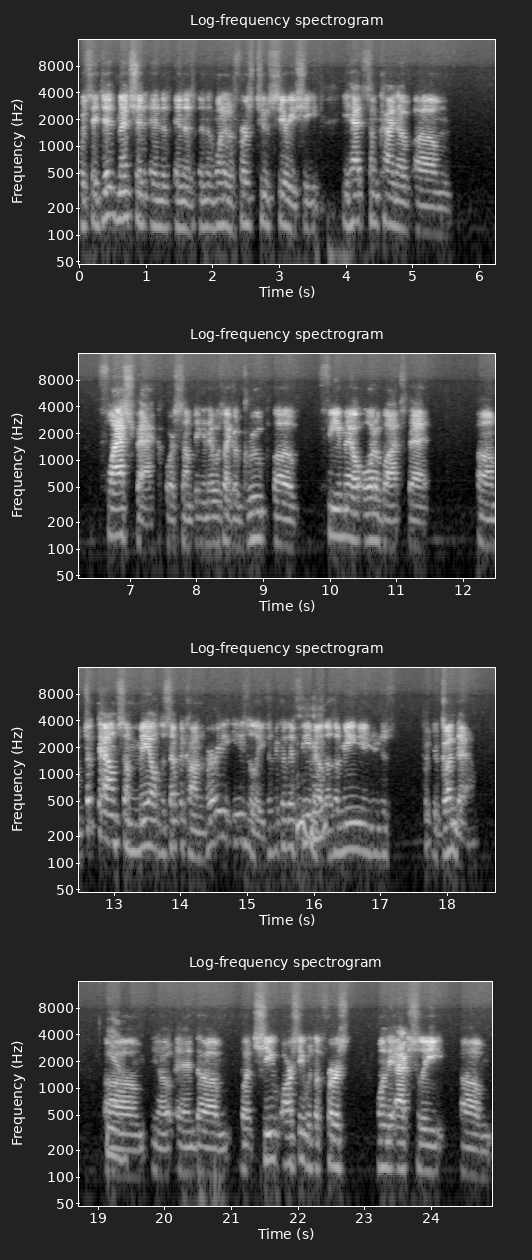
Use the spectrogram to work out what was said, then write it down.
which they did mention in the, in, the, in the, one of the first two series. She he had some kind of um, flashback or something, and there was like a group of female Autobots that um, took down some male Decepticons very easily. Just because they're female doesn't mean you, you just put your gun down. Yeah. Um, you know, and um, but she Arcee was the first one they actually um,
